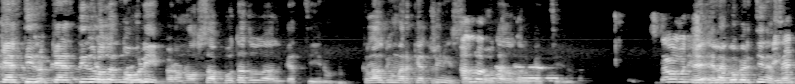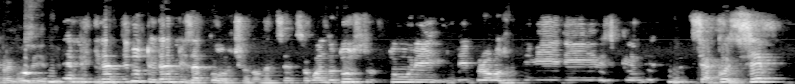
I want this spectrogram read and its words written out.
che, è titolo, che, è il titolo, del nuovo libro, no? Sabotato dal gattino. Claudio Marcaccini, sabotato allora, dal gattino. Stavamo dicendo, e, la copertina è sempre così. Tempi, innanzitutto i tempi si accorciano, nel senso quando tu strutturi il libro, lo suddividi, si accor- se,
